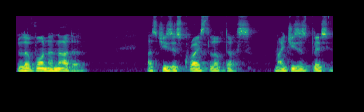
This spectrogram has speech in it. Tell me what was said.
love one another as Jesus Christ loved us. My Jesus bless you.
